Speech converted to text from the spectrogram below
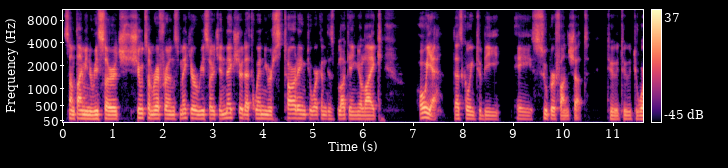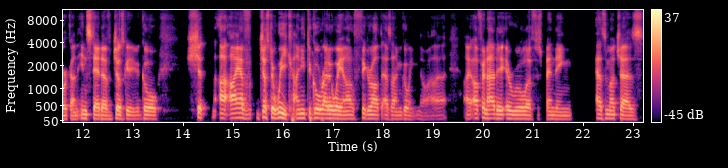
some time in research shoot some reference make your research and make sure that when you're starting to work on this blocking you're like oh yeah that's going to be a super fun shot to to to work on instead of just go shit I, have just a week. I need to go right away and i'll figure out as i'm going. No uh, i often had a, a, rule of spending as much as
